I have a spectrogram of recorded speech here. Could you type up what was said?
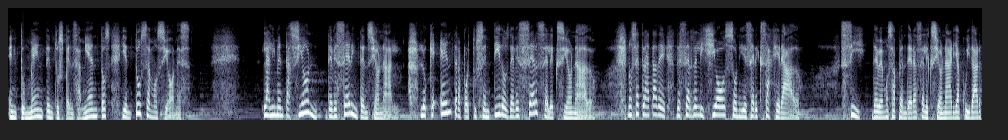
en tu mente, en tus pensamientos y en tus emociones. La alimentación debe ser intencional. Lo que entra por tus sentidos debe ser seleccionado. No se trata de, de ser religioso ni de ser exagerado sí debemos aprender a seleccionar y a cuidar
